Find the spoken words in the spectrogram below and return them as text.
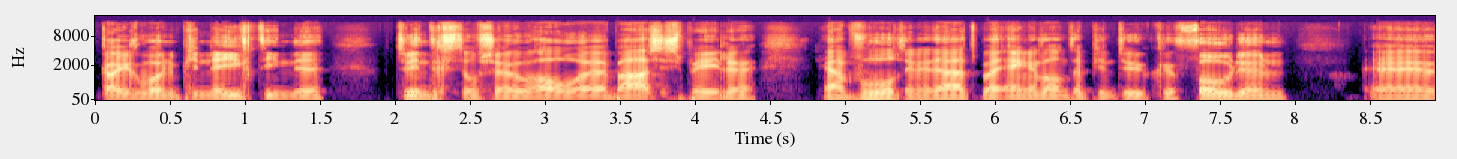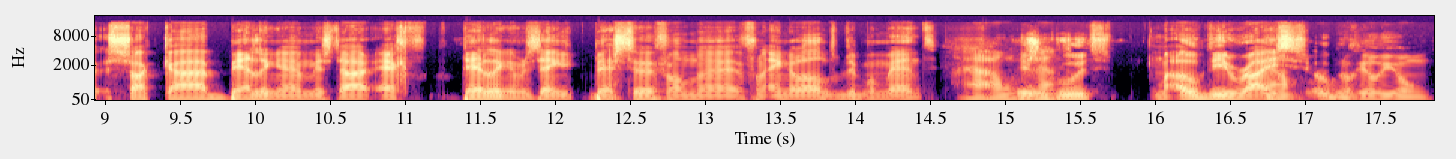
kan je gewoon op je 19e, 20ste of zo al basis spelen. Ja, bijvoorbeeld inderdaad bij Engeland heb je natuurlijk Foden, eh Saka, Bellingham is daar echt. Bellingham is denk ik het beste van, eh, van Engeland op dit moment. Ja, 100%. Heel goed. Maar ook die Rice Ja. is ook nog heel jong.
